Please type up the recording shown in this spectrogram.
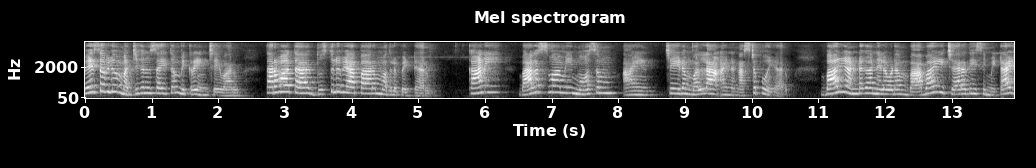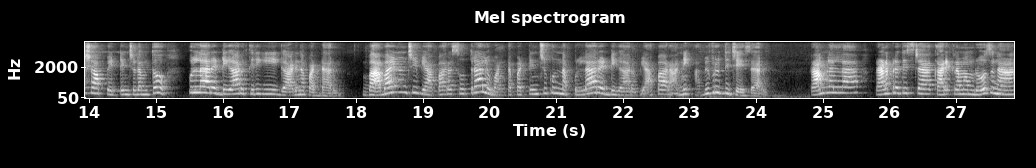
వేసవిలో మజ్జిగను సైతం విక్రయించేవారు. తర్వాత దుస్తుల వ్యాపారం మొదలుపెట్టారు. కానీ భాగస్వామి మోసం ఆయన చేయడం వల్ల ఆయన నష్టపోయారు. భార్య అండగా నిలవడం బాబాయి చేరదీసి మిఠాయి షాప్ పెట్టించడంతో పుల్లారెడ్డి గారు తిరిగి గాడిన పడ్డారు. బాబాయ్ నుంచి వ్యాపార సూత్రాలు వంట పట్టించుకున్న పుల్లారెడ్డి గారు వ్యాపారాన్ని అభివృద్ధి చేశారు. రామ్లల్లా ప్రాణప్రతిష్ఠ కార్యక్రమం రోజున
